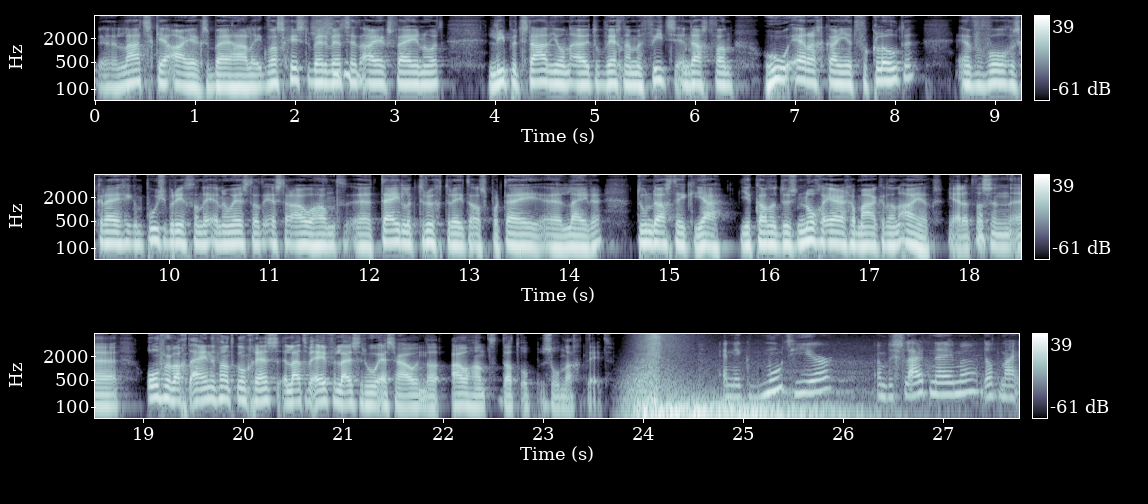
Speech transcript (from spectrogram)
De laatste keer Ajax bijhalen. Ik was gisteren bij de wedstrijd Ajax-Feyenoord. Liep het stadion uit op weg naar mijn fiets en dacht van... hoe erg kan je het verkloten? En vervolgens krijg ik een pushbericht van de NOS dat Esther Ouwehand uh, tijdelijk terugtreedt als partijleider. Uh, Toen dacht ik, ja, je kan het dus nog erger maken dan Ajax. Ja, dat was een uh, onverwacht einde van het congres. Laten we even luisteren hoe Esther Ouwehand dat op zondag deed. En ik moet hier een besluit nemen dat mij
